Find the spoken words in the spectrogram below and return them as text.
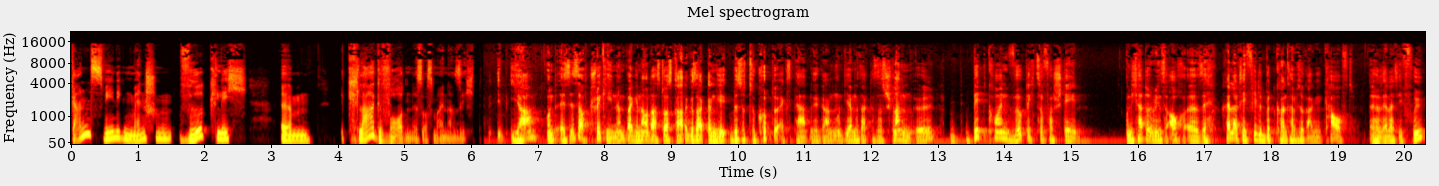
ganz wenigen Menschen wirklich ähm, klar geworden ist aus meiner Sicht. Ja, und es ist auch tricky, ne? weil genau das, du hast gerade gesagt, dann bist du zu Krypto-Experten gegangen und die haben gesagt, das ist Schlangenöl. Bitcoin wirklich zu verstehen. Und ich hatte übrigens auch äh, sehr, relativ viele Bitcoins, habe ich sogar gekauft äh, relativ früh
